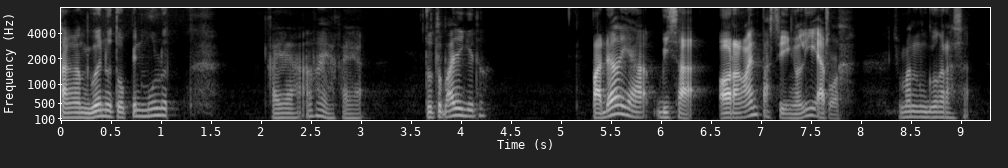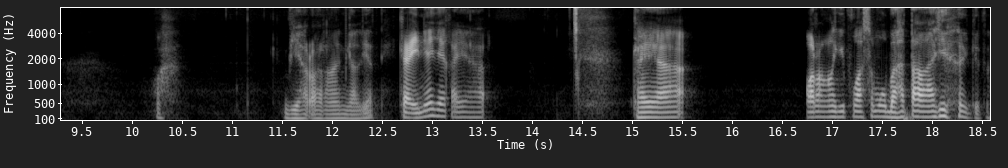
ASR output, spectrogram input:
tangan gue nutupin mulut. Kayak apa ya kayak tutup aja gitu. Padahal ya bisa orang lain pasti ngeliat lah. Cuman gue ngerasa biar orang lain gak lihat kayak ini aja kayak kayak orang lagi puasa mau batal aja gitu.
